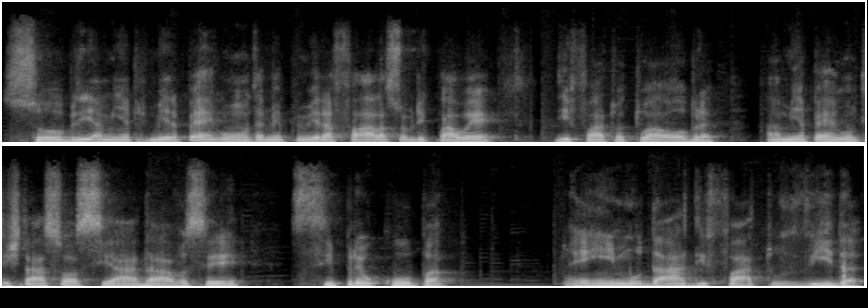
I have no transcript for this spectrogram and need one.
sobre a minha primeira pergunta, a minha primeira fala sobre qual é de fato a tua obra, a minha pergunta está associada a você se preocupa em mudar de fato vida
